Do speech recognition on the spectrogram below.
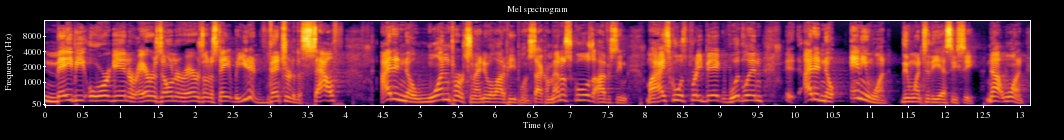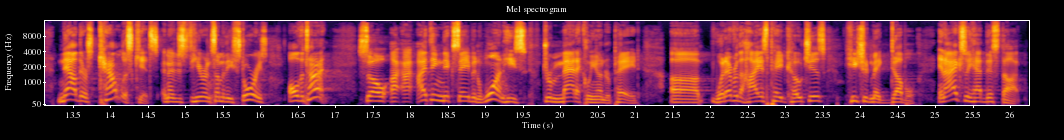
maybe Oregon or Arizona or Arizona State, but you didn't venture to the South. I didn't know one person. I knew a lot of people in Sacramento schools. Obviously, my high school was pretty big, Woodland. I didn't know anyone that went to the SEC. Not one. Now there's countless kids, and I'm just hearing some of these stories all the time. So I, I think Nick Saban, one, he's dramatically underpaid. Uh, whatever the highest paid coach is, he should make double. And I actually had this thought.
